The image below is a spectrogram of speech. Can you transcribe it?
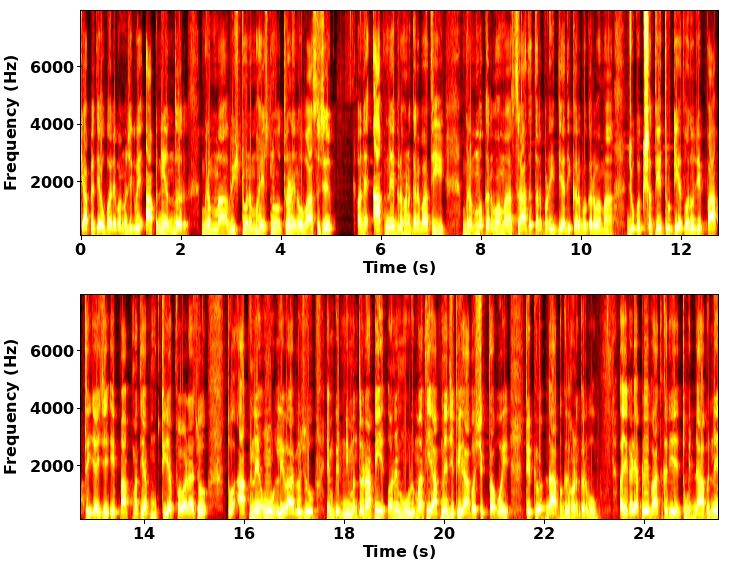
કે આપણે ત્યાં ઊભા રહેવાનું છે કે ભાઈ આપની અંદર બ્રહ્મા, વિષ્ણુ અને મહેશનો ત્રણેયનો વાસ છે. અને આપને ગ્રહણ કરવાથી, બ્રહ્મ કર્મમાં, શ્રાદ્ધ તર્પણ ઇત્યાદિ કર્મ કરવામાં, જો કોઈ ક્ષતિ, ત્રુટિ અથવા તો જે પાપ થઈ જાય છે, એ પાપમાંથી આપ મુક્તિ આપવાવાળા છો. તો આપને હું લેવા આવ્યો છું, એમ કે નિમંત્રણ આપી અને મૂળમાંથી આપને જેટલી આવશ્યકતા હોય, તેટલો જ દાબ ગ્રહણ કરવો. અહીં આગળ આપણે વાત કરીએ, તો બી દાબને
